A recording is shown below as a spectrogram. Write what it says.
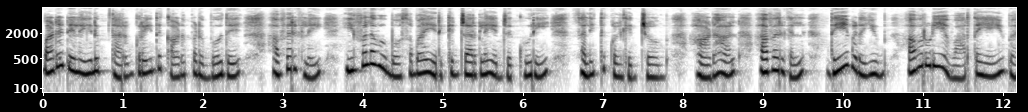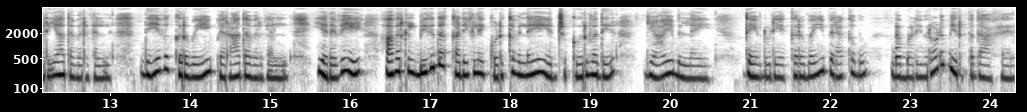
மனநிலையிலும் தரம் குறைந்து காணப்படும் போது அவர்களை இவ்வளவு மோசமாய் இருக்கின்றார்களே என்று கூறி சலித்துக் கொள்கின்றோம். ஆனால் அவர்கள் தேவனையும் அவருடைய வார்த்தையையும் அறியாதவர்கள் தேவ கருமையை பெறாதவர்கள். எனவே அவர்கள் மிகுந்த கனிகளை கொடுக்கவில்லையே என்று கூறுவதில் நியாயமில்லை. தேவனுடைய கருமையும் பிறக்கமும் நம் அனைவரோடும் இருப்பதாக.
